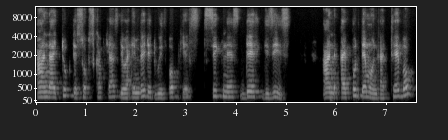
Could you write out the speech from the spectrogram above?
And I took the soft sculptures, they were embedded with objects, sickness, death, disease. And I put them on the table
